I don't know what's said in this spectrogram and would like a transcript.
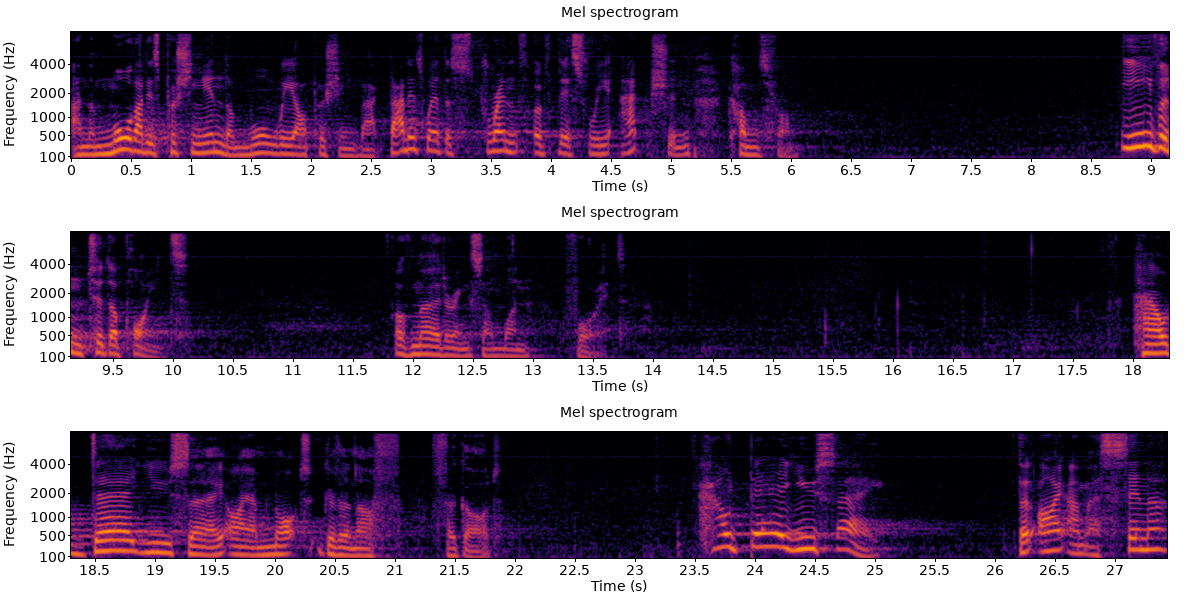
and the more that is pushing in, the more we are pushing back. That is where the strength of this reaction comes from. Even to the point of murdering someone for it. How dare you say, I am not good enough for God? How dare you say that I am a sinner,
